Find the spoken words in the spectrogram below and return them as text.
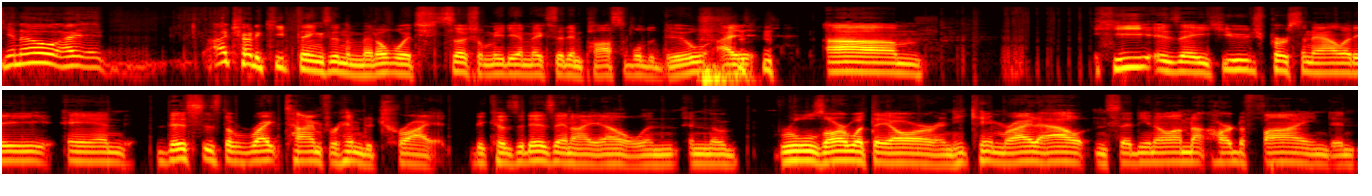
you know, I I try to keep things in the middle, which social media makes it impossible to do. I um he is a huge personality and this is the right time for him to try it because it is NIL and and the rules are what they are. And he came right out and said, you know, I'm not hard to find. And,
